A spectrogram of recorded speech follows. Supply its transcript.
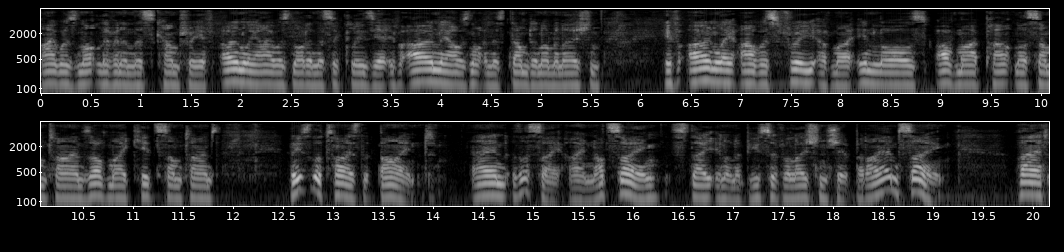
I was not living in this country, if only I was not in this ecclesia, if only I was not in this dumb denomination, if only I was free of my in-laws, of my partner sometimes, of my kids sometimes. These are the ties that bind. And as I say, I'm not saying stay in an abusive relationship, but I am saying that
